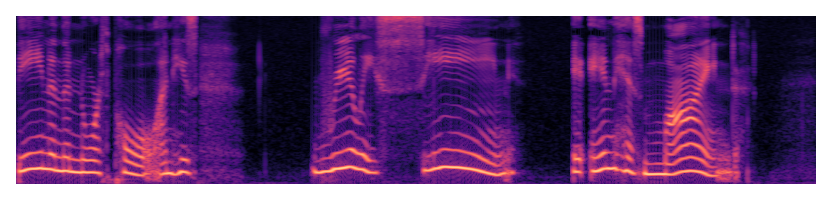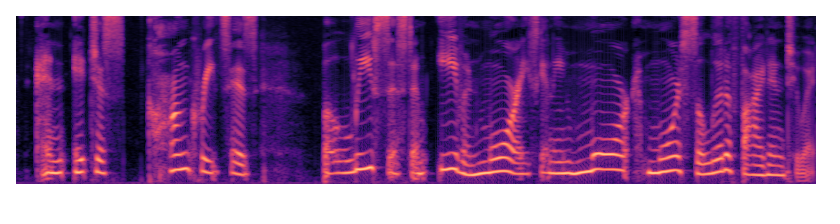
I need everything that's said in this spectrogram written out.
being in the North Pole. And he's really seeing it in his mind. And it just concretes his belief system even more. He's getting more and more solidified into it.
